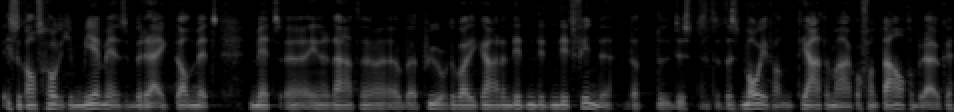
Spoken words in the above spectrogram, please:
is de kans groot dat je meer mensen bereikt dan met, met uh, inderdaad uh, puur op de barricade en dit en dit en dit vinden. Dat, dus dat, is het mooie van theater maken of van taal gebruiken,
